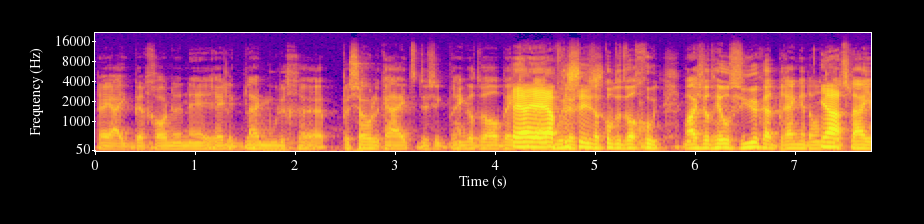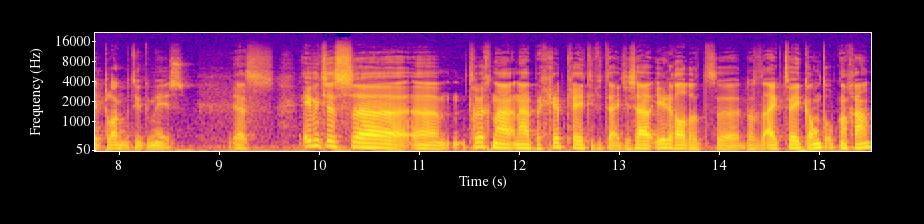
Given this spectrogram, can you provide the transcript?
nou ja, ik ben gewoon een eh, redelijk blijmoedige persoonlijkheid. Dus ik breng dat wel een beetje Ja, ja, ja, blijmoedig. precies. Dus dan komt het wel goed. Maar als je dat heel zuur gaat brengen, dan, Ja. dan sla je het plank natuurlijk mis. Yes. Eventjes eh, ehm, terug naar, naar het begrip creativiteit. Je zei eerder al dat, eh, dat het eigenlijk twee kanten op kan gaan.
